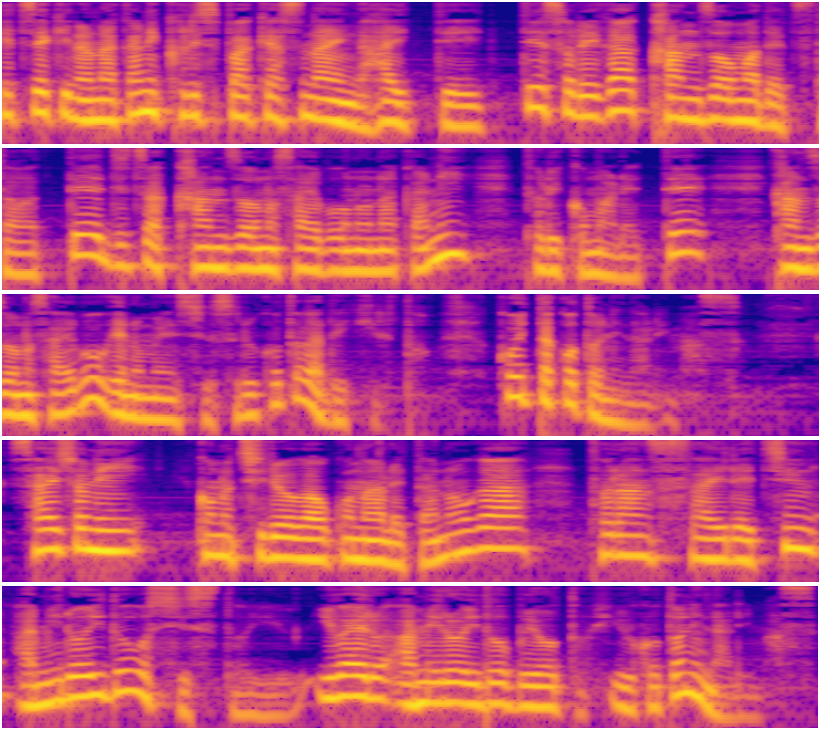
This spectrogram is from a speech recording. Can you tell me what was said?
血液の中にクリスパーキャス9が入っていってそれが肝臓まで伝わって実は肝臓の細胞の中に取り込まれて肝臓の細胞をゲノム編集することができるとこういったことになります最初にこの治療が行われたのがトランスサイレチンアミロイドーシスという、いわゆるアミロイド病ということになります。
